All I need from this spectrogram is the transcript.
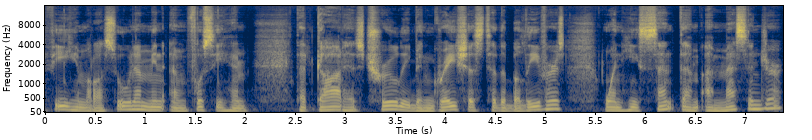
فِيهِمْ رَسُولًا مِنْ أَنفُسِهِمْ That God has truly been gracious to the believers when He sent them a messenger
